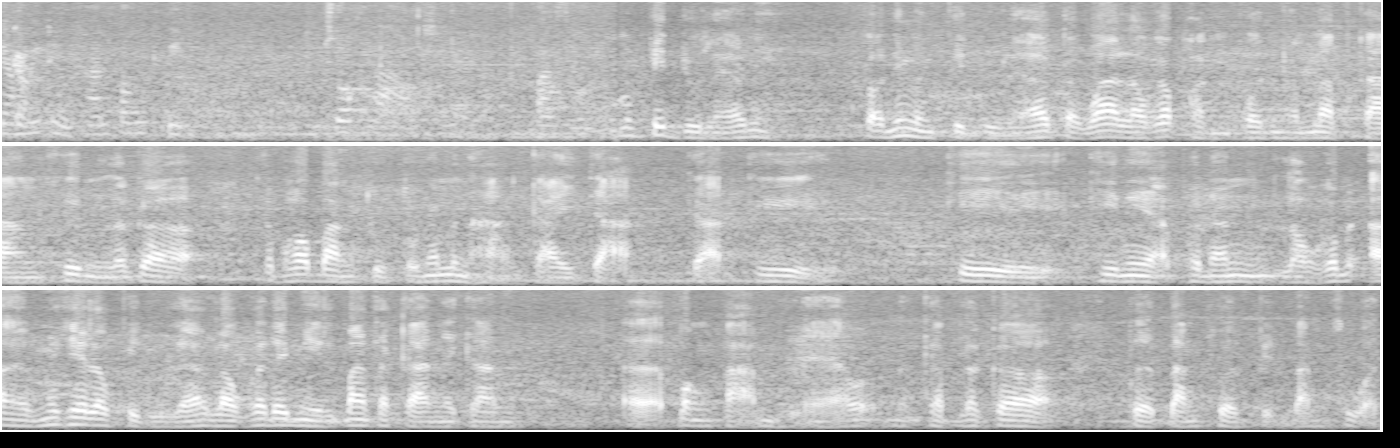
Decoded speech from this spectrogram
ยังไม่ถึงขั้นต้องปิดชั่วคราวใช่ไหมคะปราสาทมันปิดอยู่แล้วนี่ ตอนนี้มันปิดอยู่แล้ว แต่ว่าเราก็ผ่อนปลนสำหรับกลางขึ้นแล้วก็ เฉพาะบางจุดตรงนั้นมันห่างไกลจากจากที่ที่ที่เนี่ยเพราะฉะนั้นเราก็เออไม่ใช่เราปิดอยู่แล้ว เราก็ได้มีมาตรการในการเอ่อป้องปรามอยู่แล้วนะครับ แล้วก็เปิดบางส่วนปิดบางส่วน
